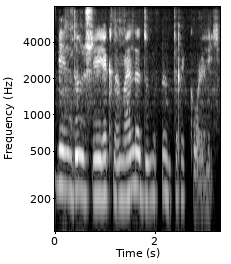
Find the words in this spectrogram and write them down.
Він дуже, як на мене, дуже прикольний.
